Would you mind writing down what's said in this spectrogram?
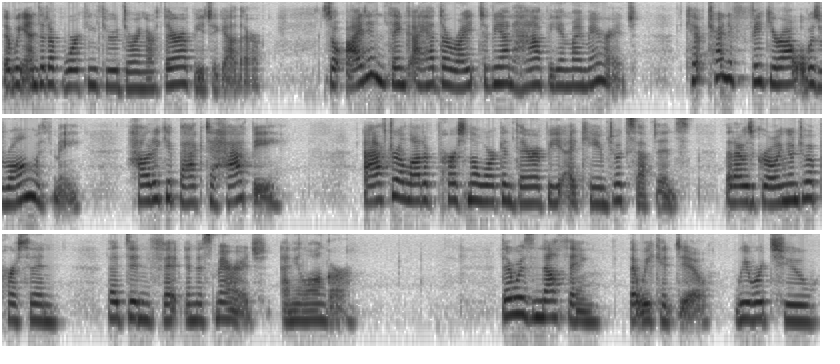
that we ended up working through during our therapy together. So I didn't think I had the right to be unhappy in my marriage. I kept trying to figure out what was wrong with me, how to get back to happy. After a lot of personal work and therapy, I came to acceptance that I was growing into a person that didn't fit in this marriage any longer. There was nothing that we could do. We were too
